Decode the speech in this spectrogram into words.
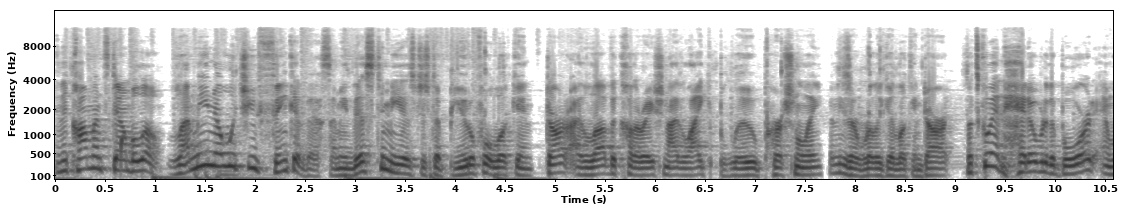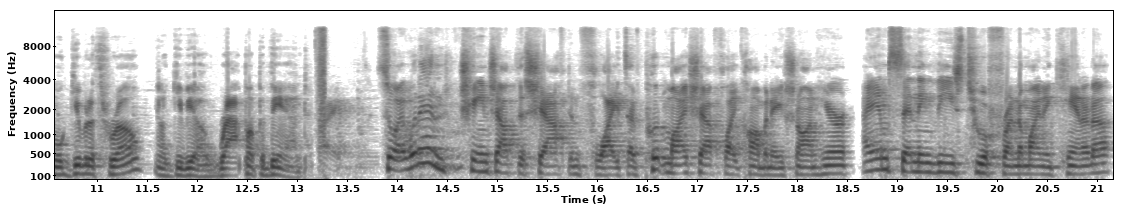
In the comments down below, let me know what you think of this. I mean, this to me is just a beautiful looking dart. I love the coloration. I like blue personally. I think it's a really good looking dart. Let's go ahead and head over to the board and we'll give it a throw and I'll give you a wrap up at the end. So I went ahead and changed out the shaft and flights. I've put my shaft flight combination on here. I am sending these to a friend of mine in Canada,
